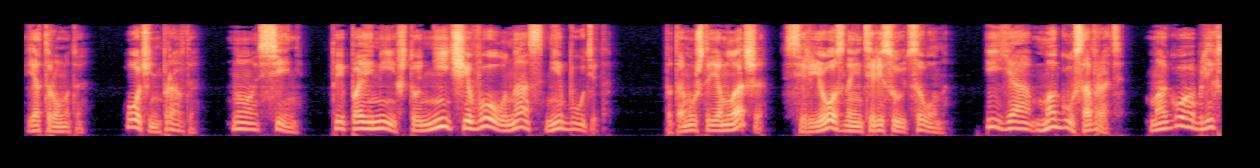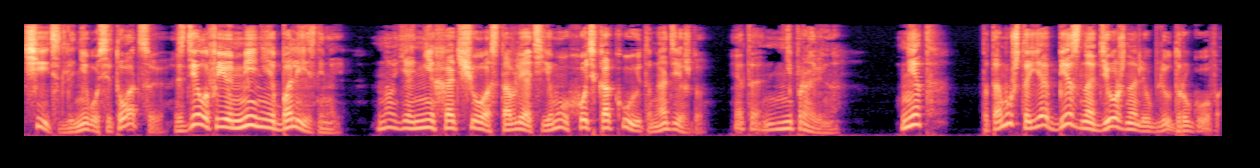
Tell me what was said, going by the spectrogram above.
Я тронута. Очень, правда. Но, Сень, ты пойми, что ничего у нас не будет. Потому что я младше? Серьезно интересуется он. И я могу соврать. Могу облегчить для него ситуацию, сделав ее менее болезненной. Но я не хочу оставлять ему хоть какую-то надежду. Это неправильно. Нет, потому что я безнадежно люблю другого.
